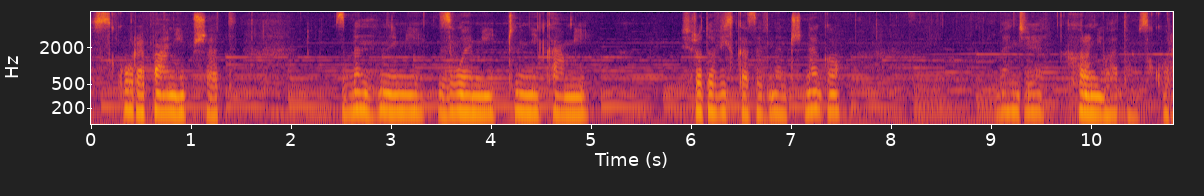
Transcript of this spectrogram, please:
skórę Pani przed zbędnymi, złymi czynnikami środowiska zewnętrznego. Będzie chroniła tą skórę.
